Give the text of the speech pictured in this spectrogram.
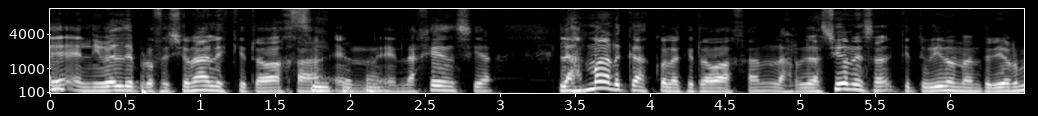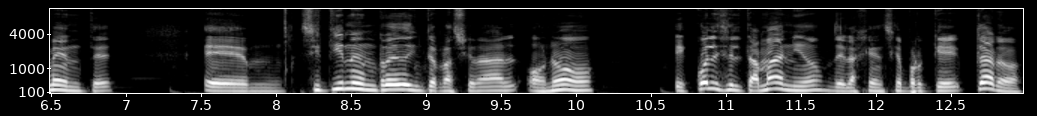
eh, el nivel de profesionales que trabaja Sí, en, la agencia, las marcas con las que trabajan, las relaciones que tuvieron anteriormente, eh, si tienen red internacional o no, eh, cuál es el tamaño de la agencia, porque claro,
